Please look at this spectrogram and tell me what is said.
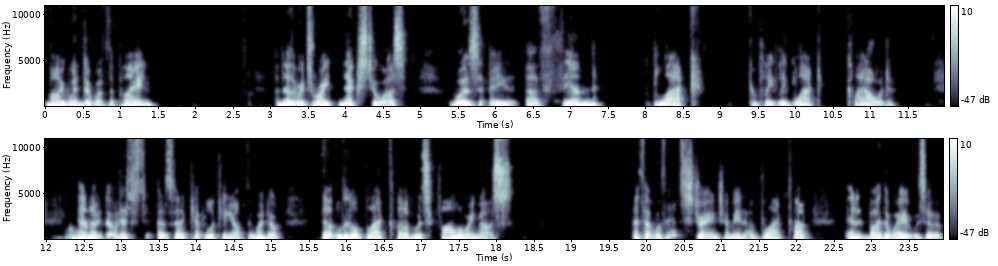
my window of the plane, in other words, right next to us, was a, a thin black, completely black cloud. Oh. And I noticed as I kept looking out the window, that little black cloud was following us. I thought, well, that's strange. I mean, a black cloud. And by the way, it was a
